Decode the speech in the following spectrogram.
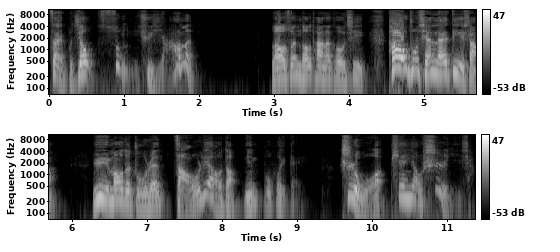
再不交，送你去衙门。”老孙头叹了口气，掏出钱来递上。玉猫的主人早料到您不会给，是我偏要试一下。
